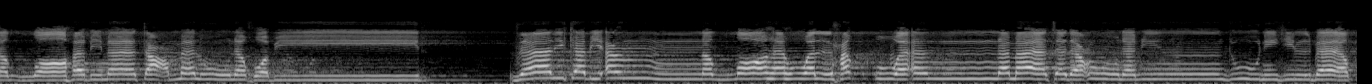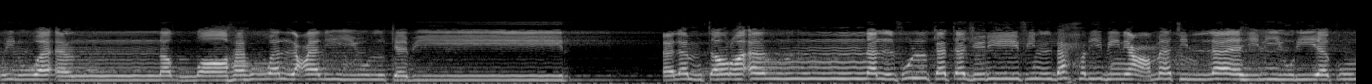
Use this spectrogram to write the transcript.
الله بما تعملون خبير. ذلك بأن الله هو الحق وأن ما تدعون من دونه الباطل وأن الله هو العلي الكبير. ألم تر أن الفلك تجري في البحر بنعمة الله ليريكم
